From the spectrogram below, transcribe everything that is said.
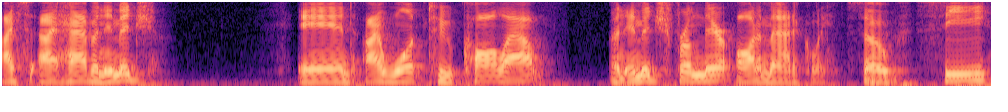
I have an image, and I want to call out an image from there automatically. So see,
